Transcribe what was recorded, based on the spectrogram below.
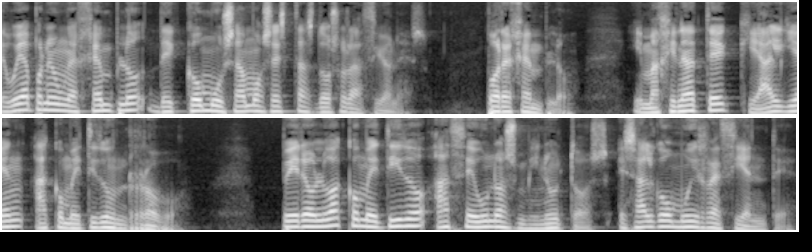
Te voy a poner un ejemplo de cómo usamos estas dos oraciones. Por ejemplo, imagínate que alguien ha cometido un robo, pero lo ha cometido hace unos minutos, es algo muy reciente.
